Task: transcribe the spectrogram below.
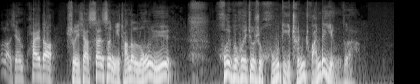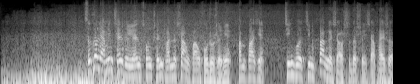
何老先生拍到水下三四米长的龙鱼，会不会就是湖底沉船的影子啊？此刻，两名潜水员从沉船的上方浮出水面，他们发现，经过近半个小时的水下拍摄，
